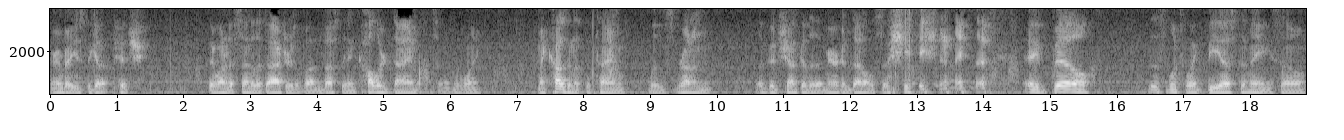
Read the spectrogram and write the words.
remember I used to get a pitch they wanted to send to the doctors about investing in colored diamonds. And it was like, my cousin at the time was running a good chunk of the American Dental Association. I said, hey, Bill, this looks like BS to me. So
